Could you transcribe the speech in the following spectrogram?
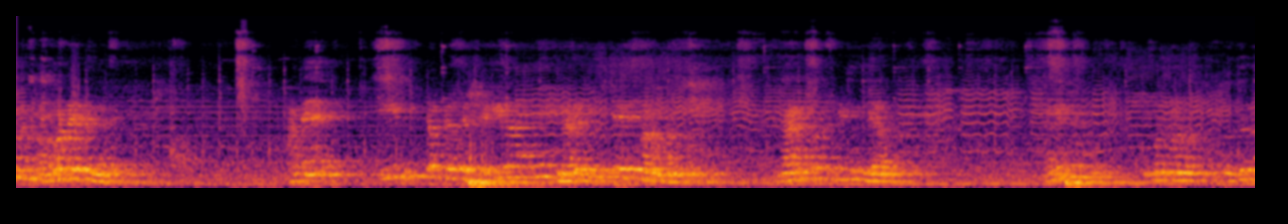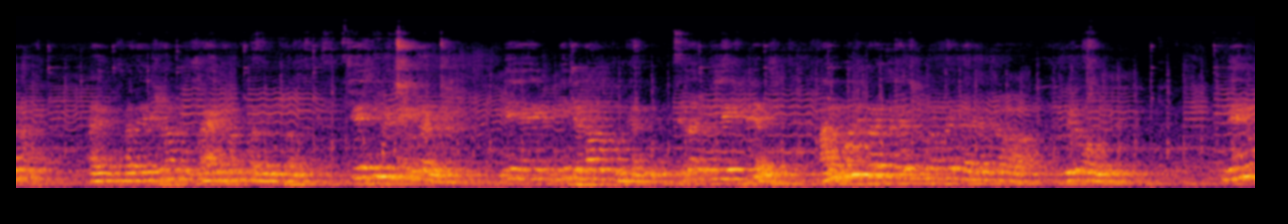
మనకు అలవాటైపోయింది అదే ఈ ఇంత పెద్ద శరీరాన్ని నడిపించేది మన మనసు. దాంట్లో చేయాలి ఇప్పుడు మనం పొద్దున్న ఐదు పది నిమిషాలు సాయంత్రం పది నిమిషాలు చేసి మీరు చూడండి నేను నీకు ఎలా అనుకుంటాను ఎలా చేయాలి అనుకుని పరంగా చేసుకున్నప్పుడే దాని యొక్క విలువ ఉంది నేను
